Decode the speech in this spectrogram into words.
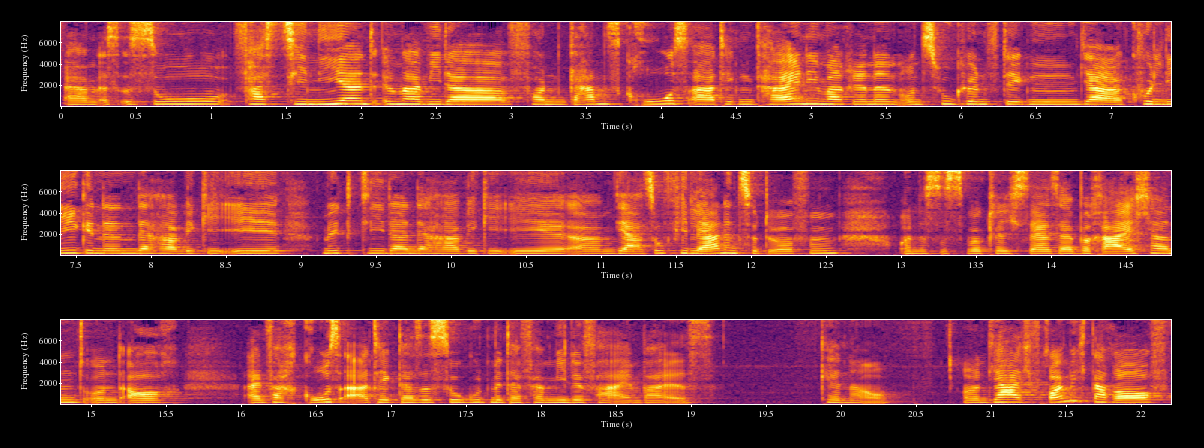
ähm, es ist so faszinierend, immer wieder von ganz großartigen Teilnehmerinnen und zukünftigen ja, Kolleginnen der HBGE, Mitgliedern der HBGE, ähm, ja, so viel lernen zu dürfen. Und es ist wirklich sehr, sehr bereichernd und auch einfach großartig, dass es so gut mit der Familie vereinbar ist. Genau. Und ja, ich freue mich darauf,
